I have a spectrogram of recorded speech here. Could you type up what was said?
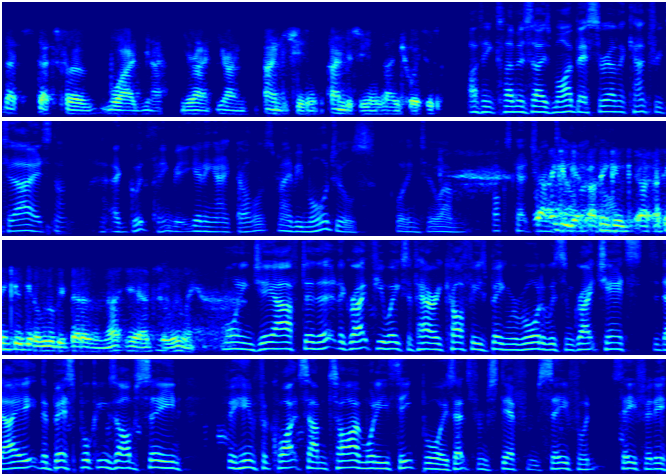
that's that's for why you know your own your own own decisions, own decisions, own choices. I think Clemenceau's my best around the country today. It's not a good thing, but you're getting eight dollars, maybe more, Jules, according to um, Foxcatcher. Yeah, I, think you'll get, I think you'll, I think you'll get a little bit better than that. Yeah, absolutely. Morning, G. After the, the great few weeks of Harry Coffey's being rewarded with some great chances today, the best bookings I've seen for him for quite some time. What do you think, boys? That's from Steph from Seaford. Seaford.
